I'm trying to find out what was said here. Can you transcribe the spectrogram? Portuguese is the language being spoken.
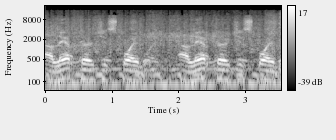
Alerta de spoiler. Alerta de spoiler.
